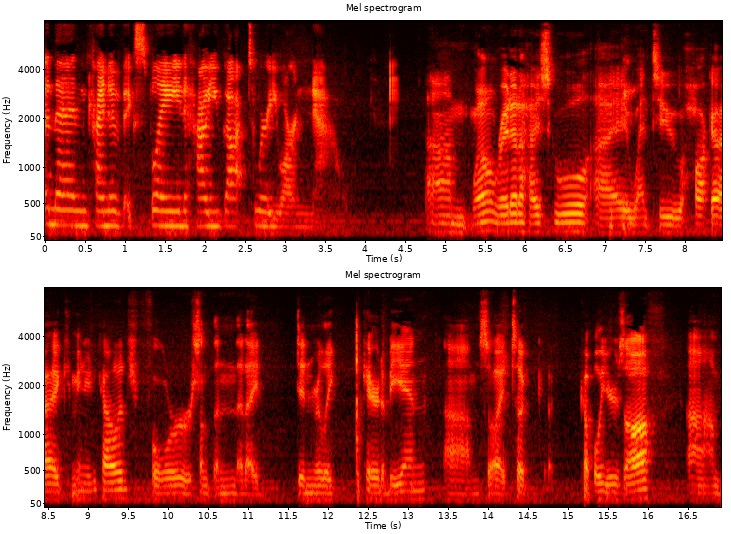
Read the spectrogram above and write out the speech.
And then kind of explain how you got to where you are now. Um, well, right out of high school, I went to Hawkeye Community College for something that I didn't really care to be in. Um, so I took a couple years off. Um,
